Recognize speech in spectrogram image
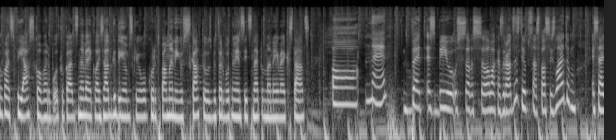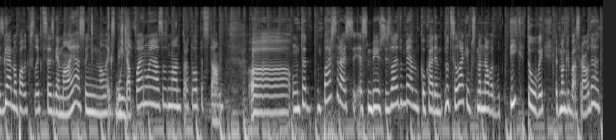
kaut kāds fiasko, varbūt kaut kāds neveiklais atgadījums, kur tu pamanīji uz skatuves, bet varbūt neviens cits nepamanīja vai kas tāds? O, nē, bet es biju uz savas labākās draudzes 12. klases izlaidumu. Es aizgāju, man palika slikti, es aizgāju mājās. Viņi, man liekas, bija apvainojās uz mani par to pēc tam. Uh, un tad pārsvarā es esmu bijusi izlaidumiem kaut kādiem nu, cilvēkiem, kas man nav varbūt tik tuvi, bet man gribās raudāt.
